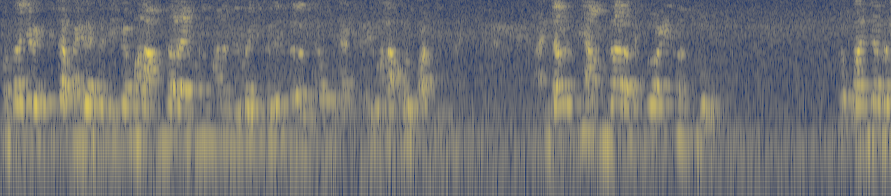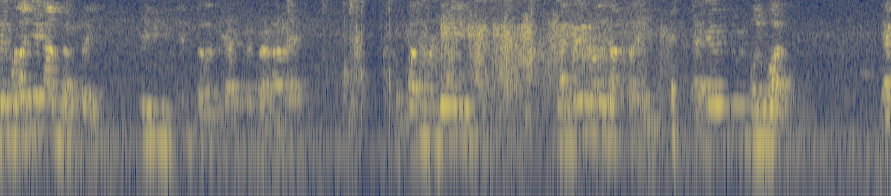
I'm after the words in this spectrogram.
स्वतःच्या व्यक्तीच्या फायद्यासाठी किंवा मला आमदार आहे म्हणून मला निर्वाची कधीच गरज नाही. त्यासाठी मला हौस वाटलीच नाही. आणि त्यावेळेस मी आमदार असतो आणि नसतो. लोकांच्या मध्ये मला जे काम करता येईल ते मी निश्चित करत या करणार राहणार आहे. लोकांमध्ये त्या काही मला सांगता येईल त्या त्यावेळी तुम्ही बोलवाल. त्या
